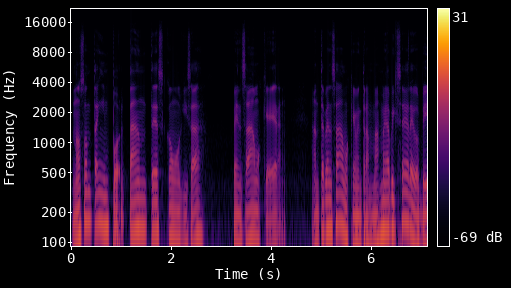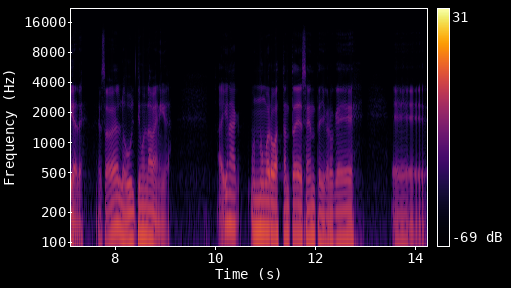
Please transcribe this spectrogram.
no son tan importantes como quizás pensábamos que eran. Antes pensábamos que mientras más megapíxeles, olvídate, eso es lo último en la avenida. Hay un número bastante decente, yo creo que es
